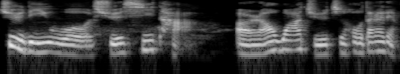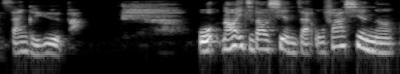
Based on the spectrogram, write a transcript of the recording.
距离我学西塔啊，然后挖掘之后大概两三个月吧。我然后一直到现在，我发现呢，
